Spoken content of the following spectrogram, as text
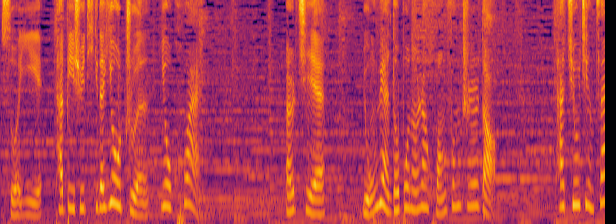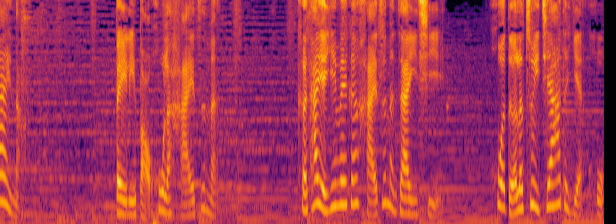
所以他必须踢得又准又快，而且永远都不能让黄蜂知道。他究竟在哪？贝利保护了孩子们，可他也因为跟孩子们在一起，获得了最佳的掩护。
